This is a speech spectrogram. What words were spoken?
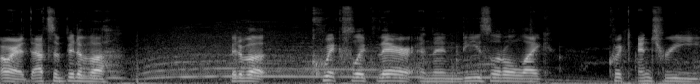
Alright, that's a bit of a bit of a quick flick there, and then these little like quick entry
